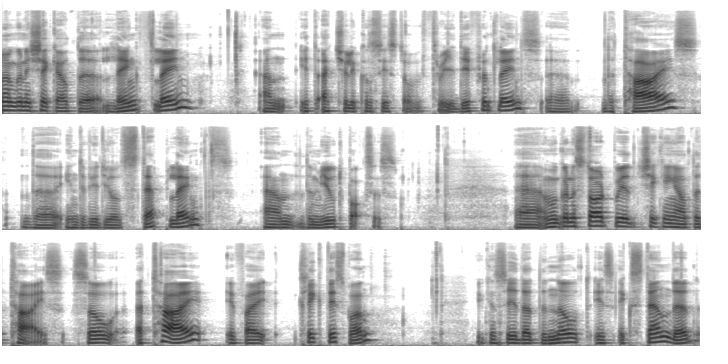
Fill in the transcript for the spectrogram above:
Now I'm going to check out the length lane and it actually consists of three different lanes. Uh, the ties, the individual step lengths and the mute boxes. Uh, and we're going to start with checking out the ties. So a tie, if I click this one, you can see that the note is extended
